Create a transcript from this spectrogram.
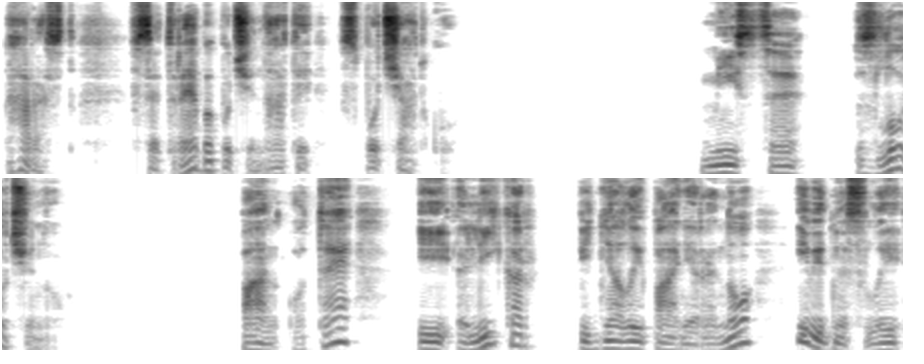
Гаразд, все треба починати спочатку. Місце злочину. Пан Оте і лікар підняли пані Рено і віднесли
